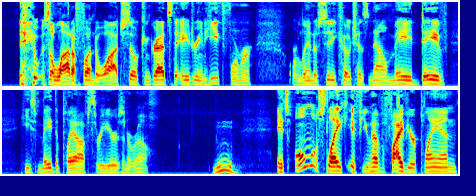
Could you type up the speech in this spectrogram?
it was a lot of fun to watch. So congrats to Adrian Heath, former Orlando City coach, has now made Dave. He's made the playoffs three years in a row. Mm. It's almost like if you have a five-year plan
